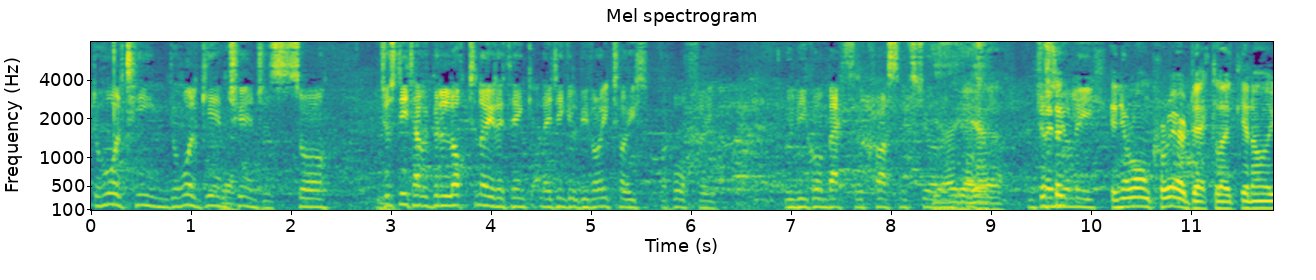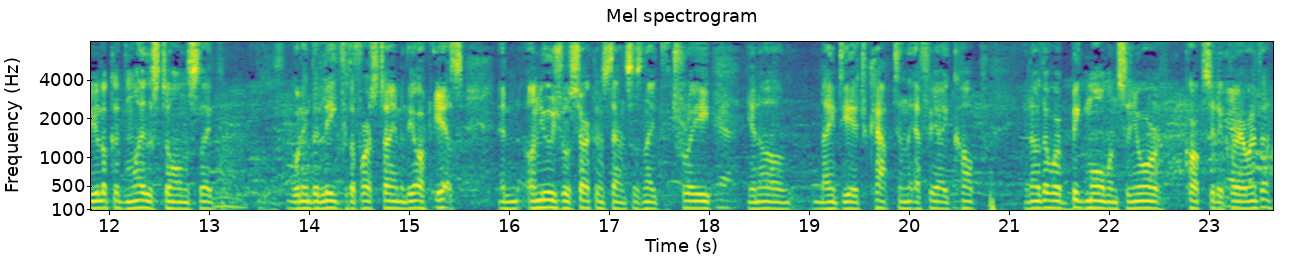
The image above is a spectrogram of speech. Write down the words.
The whole team, the whole game changes. So we just need to have a bit of luck tonight, I think, and I think it'll be very tight. But hopefully, we'll be going back to the cross next year. Yeah, in- yeah, Yeah. in Just Premier in, League. in your own career, Dick, like, you know, you look at milestones like mm. winning the league for the first time in the RDS in unusual circumstances, 93, Yeah. you know, 98, captain the FAI Cup. You know, there were big moments in your Cork City career, weren't there?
